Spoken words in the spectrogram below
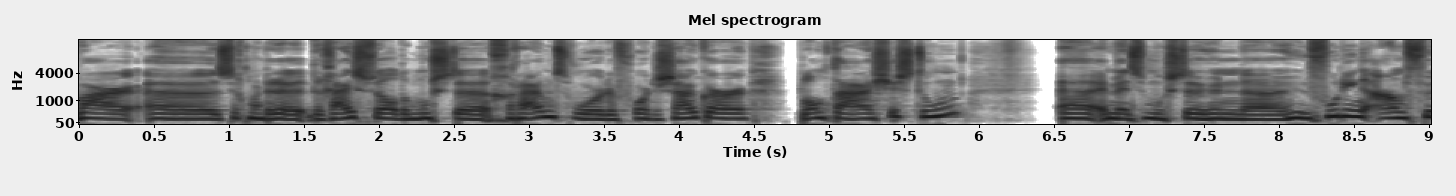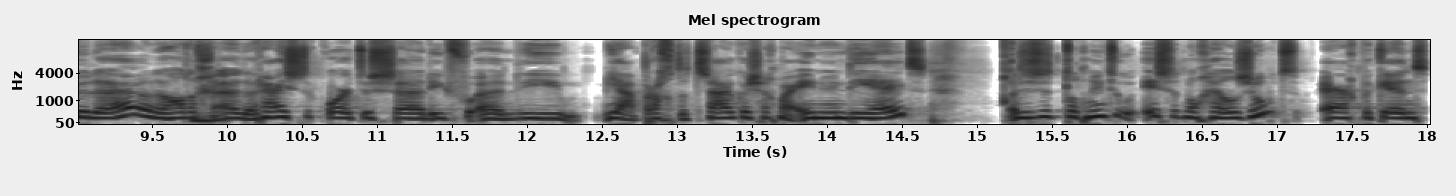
waar eh, zeg maar de, de rijstvelden moesten geruimd worden... voor de suikerplantages toen... Eh, en mensen moesten hun, eh, hun voeding aanvullen. Hè. We hadden eh, de rijsttekort, dus die, die ja, bracht het suiker zeg maar, in hun dieet. Dus het, tot nu toe is het nog heel zoet. Erg bekend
